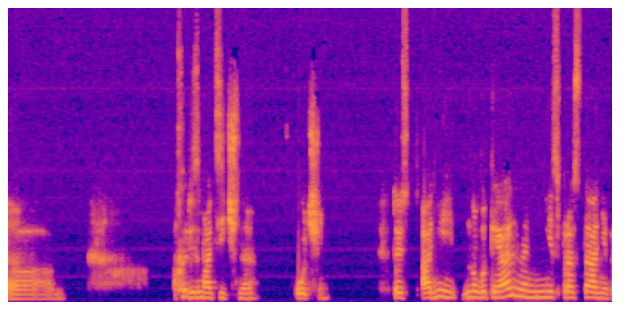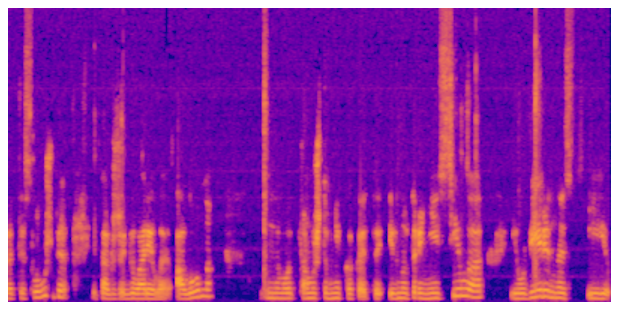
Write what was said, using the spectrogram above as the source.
э, харизматичны, очень. То есть они, ну вот реально неспроста они в этой службе, и также говорила Алона, вот, потому что в них какая-то и внутренняя сила, и уверенность, и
